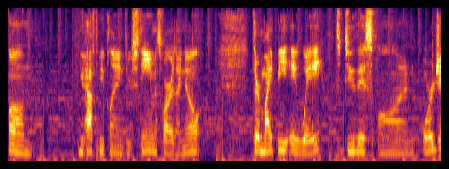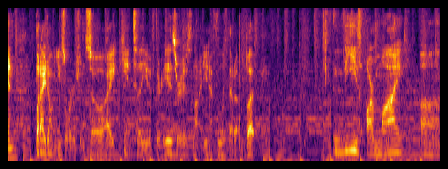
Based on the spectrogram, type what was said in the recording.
Um, you have to be playing through Steam, as far as I know. There might be a way to do this on Origin, but I don't use Origin, so I can't tell you if there is or is not. You'd have to look that up. But these are my um,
